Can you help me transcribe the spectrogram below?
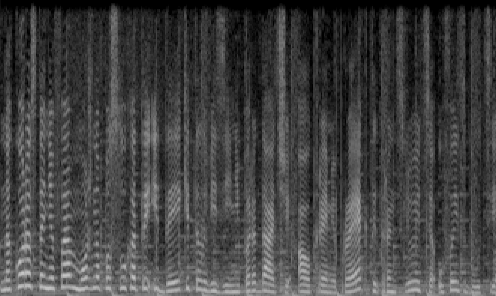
На користень ФМ можна послухати і деякі телевізійні передачі, а окремі проекти транслюються у Фейсбуці.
